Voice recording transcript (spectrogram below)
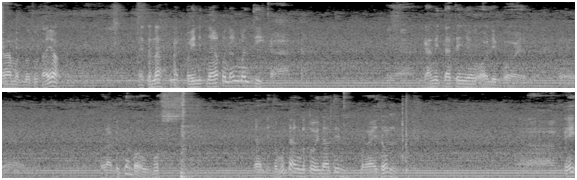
Tara, magluto tayo. Ito na, nagpainit na ako ng mantika. Ayan, gamit natin yung olive oil. Ayan. Malapit na maubos. Yan, ito muna ang lutuin natin, mga idol. Okay.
